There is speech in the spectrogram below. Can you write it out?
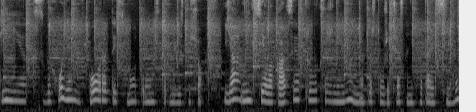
Текс, выходим в город и смотрим, что там есть еще. Я не все локации открыла, к сожалению, у меня просто уже, честно, не хватает сил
